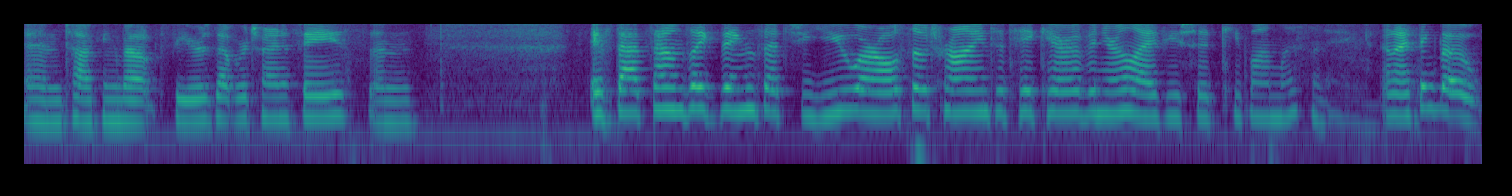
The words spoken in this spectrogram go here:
and talking about fears that we're trying to face and if that sounds like things that you are also trying to take care of in your life, you should keep on listening. And I think the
